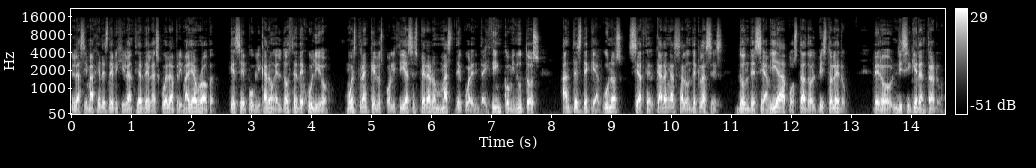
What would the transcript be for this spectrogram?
Las imágenes de vigilancia de la escuela primaria Rob, que se publicaron el 12 de julio, muestran que los policías esperaron más de 45 minutos antes de que algunos se acercaran al salón de clases, donde se había apostado el pistolero, pero ni siquiera entraron.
